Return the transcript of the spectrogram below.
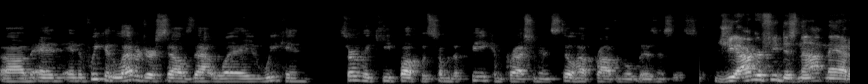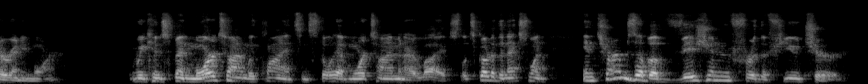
Um, and, and if we can leverage ourselves that way, we can certainly keep up with some of the fee compression and still have profitable businesses. Geography does not matter anymore we can spend more time with clients and still have more time in our lives. Let's go to the next one. In terms of a vision for the future,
